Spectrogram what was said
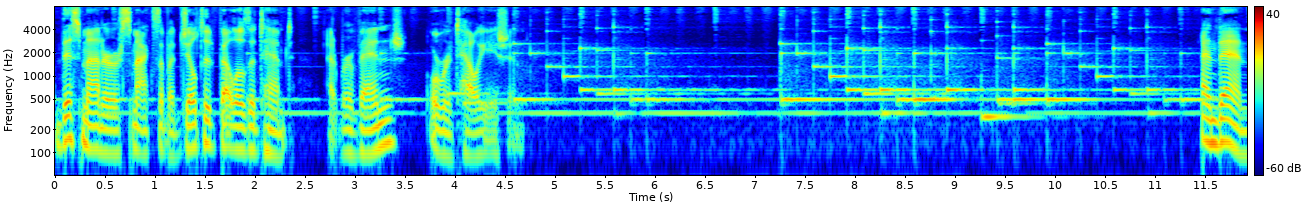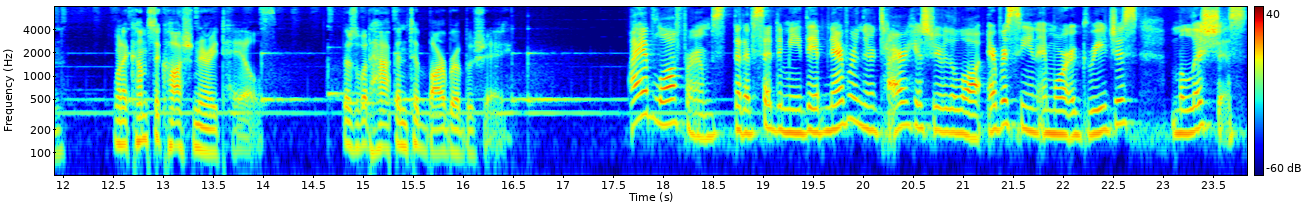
this matter smacks of a jilted fellow's attempt at revenge or retaliation. And then, when it comes to cautionary tales, there's what happened to Barbara Boucher. I have law firms that have said to me they have never in their entire history of the law ever seen a more egregious, malicious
